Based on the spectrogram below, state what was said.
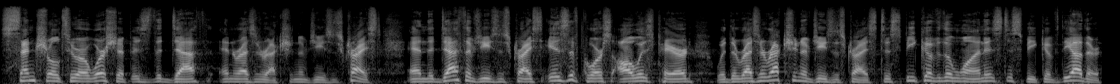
Central to our worship is the death and resurrection of Jesus Christ. And the death of Jesus Christ is, of course, always paired with the resurrection of Jesus Christ. To speak of the one is to speak of the other.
